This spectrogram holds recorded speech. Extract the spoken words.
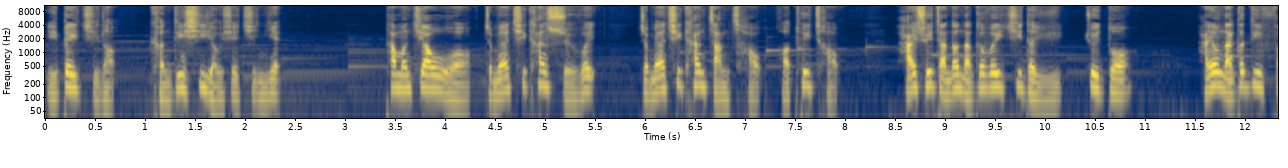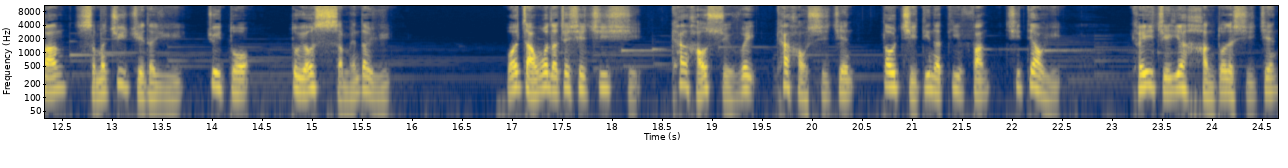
一辈子了，肯定是有一些经验。他们教我怎么样去看水位，怎么样去看涨潮和退潮，海水涨到哪个位置的鱼最多。还有哪个地方什么季节的鱼最多，都有什么样的鱼？我掌握了这些知识，看好水位，看好时间，到指定的地方去钓鱼，可以节约很多的时间。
